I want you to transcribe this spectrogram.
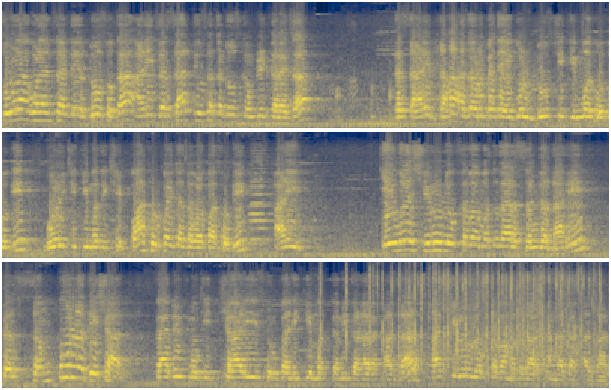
सोळा गोळ्यांचा डोस होता आणि जर सात दिवसाचा डोस कंप्लीट करायचा तर साडे दहा हजार रुपयाच्या एकूण डोसची किंमत होत होती. गोळीची किंमत एकशे पाच रुपयाच्या जवळपास होती. आणि केवळ शिरूर लोकसभा मतदारसंघ नाही तर संपूर्ण देशात मोठी चाळीस रुपयांनी किंमत कमी करणारा खासदार हा शिरूर लोकसभा मतदारसंघाचा खासदार.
